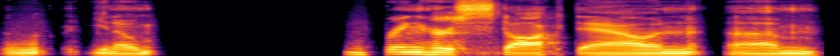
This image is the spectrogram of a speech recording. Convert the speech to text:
you know, bring her stock down? Um,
